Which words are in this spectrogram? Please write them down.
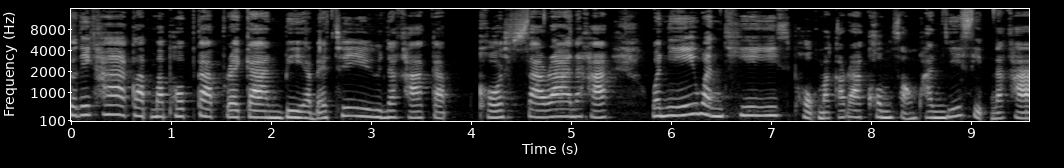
สวัสดีค่ะ กลับมาพบกับรายการ Be a Better You นะคะ กับโค้ชซาร่านะคะ วันนี้วันที่ 26 มกราคม 2020 นะคะ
